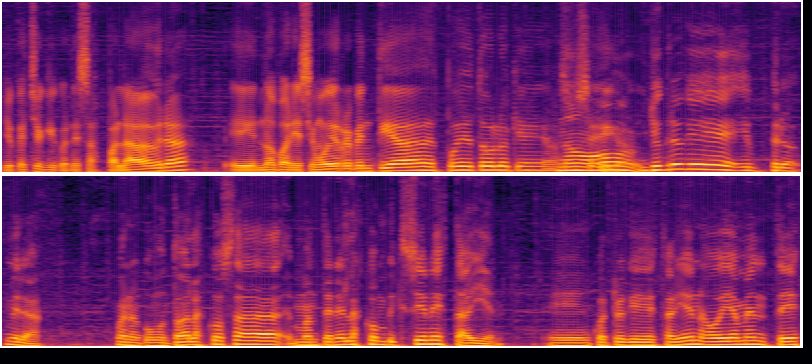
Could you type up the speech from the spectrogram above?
Yo cacho que con esas palabras eh, no parece muy arrepentida después de todo lo que ha No, sucedido. yo creo que, pero mira, bueno, como todas las cosas, mantener las convicciones está bien. Eh, encuentro que está bien, obviamente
